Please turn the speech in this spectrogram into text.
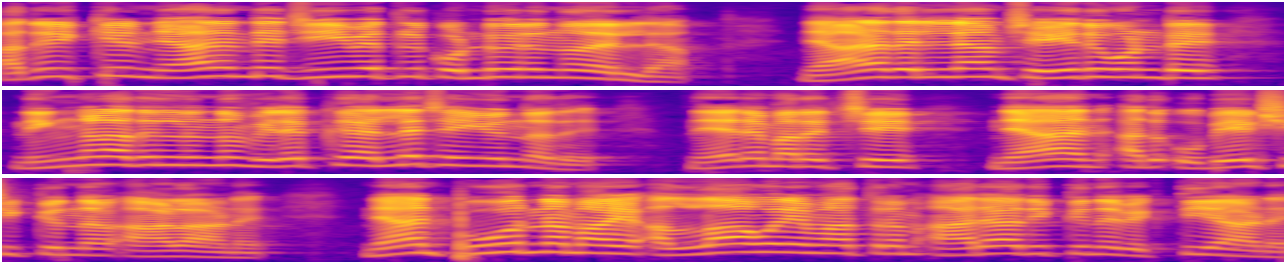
അതൊരിക്കലും ഞാൻ എന്റെ ജീവിതത്തിൽ കൊണ്ടുവരുന്നതല്ല. ഞാനതെല്ലാം ചെയ്തുകൊണ്ട് നിങ്ങൾ അതിൽ നിന്നും വിലക്കുകയല്ല ചെയ്യുന്നത്. നേരെ മറിച്ച് ഞാൻ അത് ഉപേക്ഷിക്കുന്ന ആളാണ്. ഞാൻ പൂർണമായി അള്ളാഹുവിനെ മാത്രം ആരാധിക്കുന്ന വ്യക്തിയാണ്.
